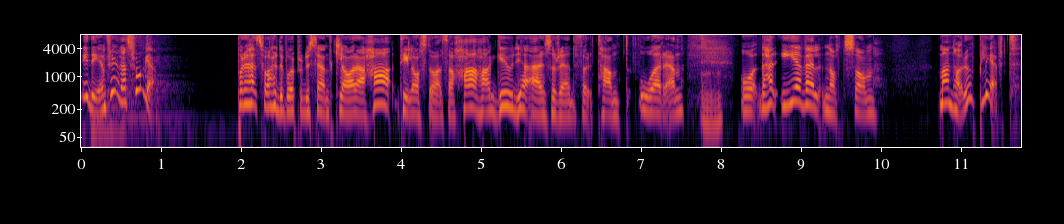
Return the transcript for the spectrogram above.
är det en fredagsfråga? På det här svarade vår producent Klara ha, till oss då alltså. Haha, gud jag är så rädd för tantåren. Mm. Och det här är väl något som man har upplevt.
